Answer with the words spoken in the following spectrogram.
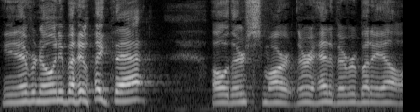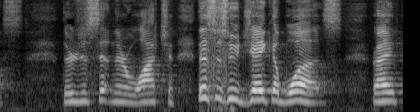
You never know anybody like that? Oh, they're smart. They're ahead of everybody else. They're just sitting there watching. This is who Jacob was, right?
